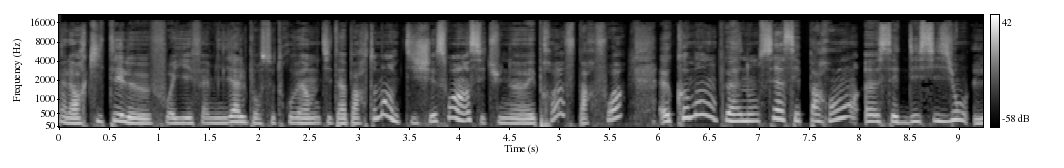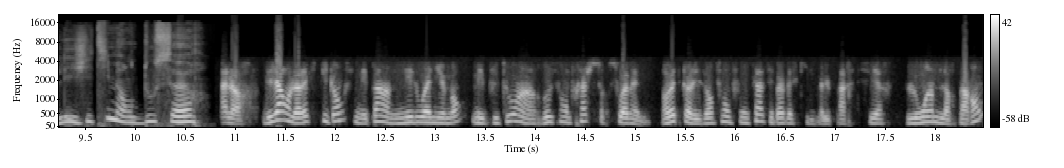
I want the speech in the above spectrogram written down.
Alors, quitter le foyer familial pour se trouver un petit appartement, un petit chez-soi, hein, c'est une épreuve parfois. Euh, comment on peut annoncer à ses parents cette décision légitime et en douceur? Alors, déjà en leur expliquant que ce n'est pas un éloignement, mais plutôt un recentrage sur soi-même. En fait, quand les enfants font ça, c'est pas parce qu'ils veulent partir loin de leurs parents,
